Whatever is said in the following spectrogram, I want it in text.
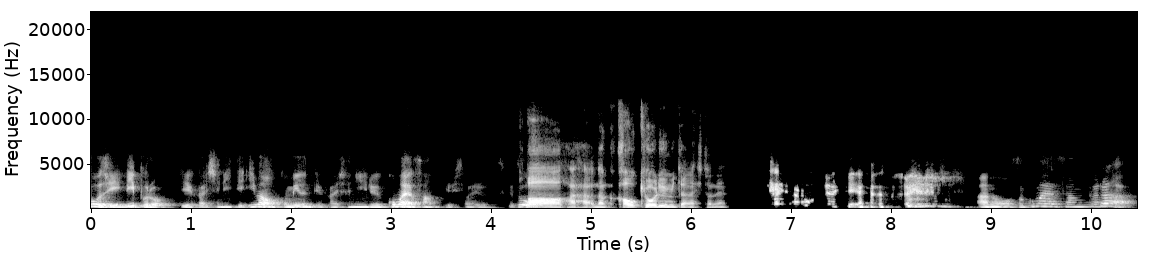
当時、リプロっていう会社にいて、今はコミューンっていう会社にいる駒谷さんっていう人がいるんですけど、ああ、はいはい。なんか顔恐竜みたいな人ね。あの、そこまやさんから、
